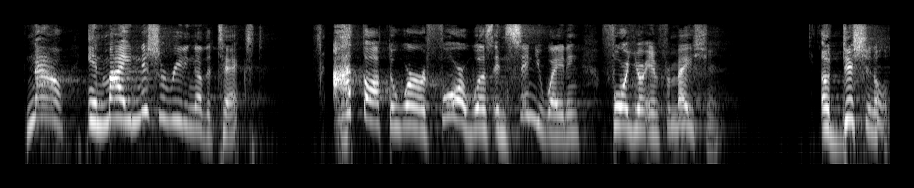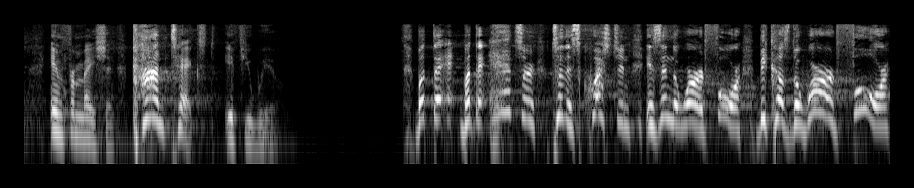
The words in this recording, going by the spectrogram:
Now, in my initial reading of the text, I thought the word for was insinuating for your information, additional information, context, if you will. But the, but the answer to this question is in the word for because the word for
